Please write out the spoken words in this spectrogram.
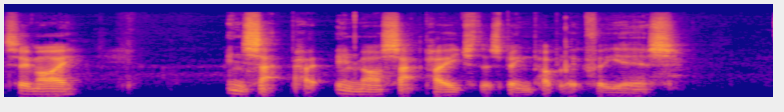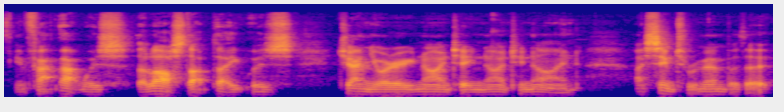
to my Insat, Inmarsat page that's been public for years. In fact that was the last update was January 1999. I seem to remember that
